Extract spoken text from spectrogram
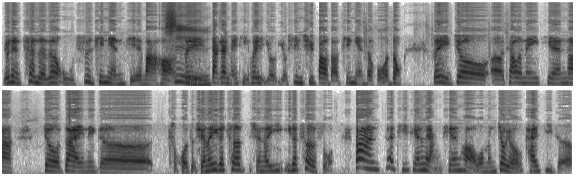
有点趁着这种五四青年节嘛，哈，所以大概媒体会有有兴趣报道青年的活动，所以就呃挑了那一天，那就在那个火车选了一个车，选了一一个厕所。当然，在提前两天哈，我们就有开记者，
